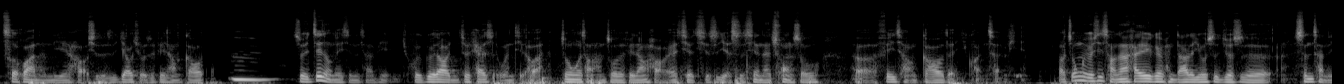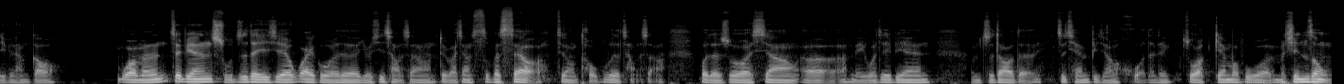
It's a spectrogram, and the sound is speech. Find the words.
策划能力也好，其实是要求是非常高的。嗯所以这种类型的产品，回归到你最开始的问题的话，中国厂商做的非常好，而且其实也是现在创收呃非常高的一款产品。啊，中国游戏厂商还有一个很大的优势就是生产力非常高。我们这边熟知的一些外国的游戏厂商，对吧？像 Supercell 这种头部的厂商，或者说像呃美国这边我们知道的之前比较火的那做 Game of War、Machine Zone、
